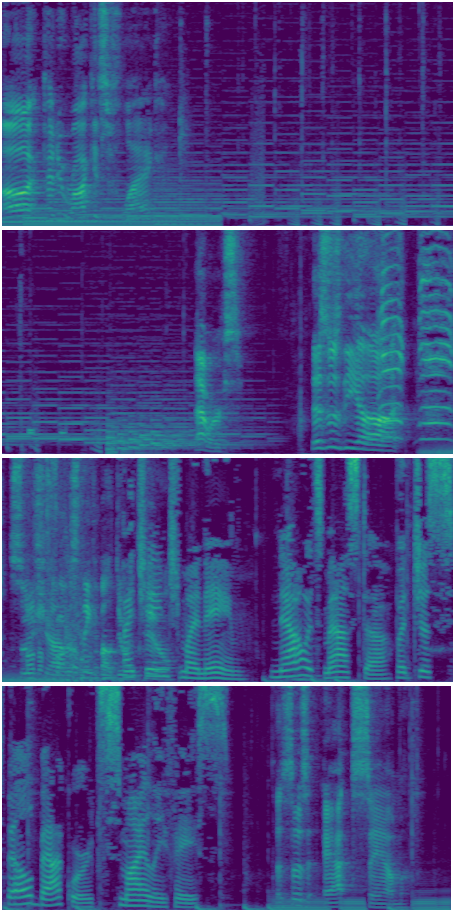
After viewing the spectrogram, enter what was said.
Uh, can I do rock is flag? That works. This was the uh, solution I was thinking about doing I changed too. my name. Now it's Masta, but just spell backwards, smiley face. That says at Sam.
